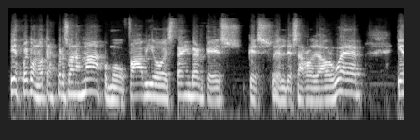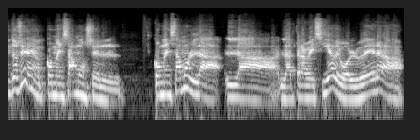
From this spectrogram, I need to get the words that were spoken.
Y después con otras personas más, como Fabio Steinberg, que es, que es el desarrollador web. Y entonces comenzamos el, comenzamos la, la, travesía de volver a,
